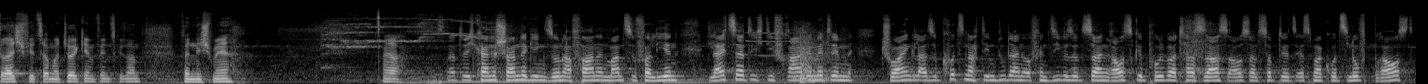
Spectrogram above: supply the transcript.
30, 40 Amateurkämpfe insgesamt, wenn nicht mehr. Ja. Natürlich keine Schande, gegen so einen erfahrenen Mann zu verlieren. Gleichzeitig die Frage mit dem Triangle, also kurz nachdem du deine Offensive sozusagen rausgepulvert hast, sah es aus, als ob du jetzt erstmal kurz Luft brauchst.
